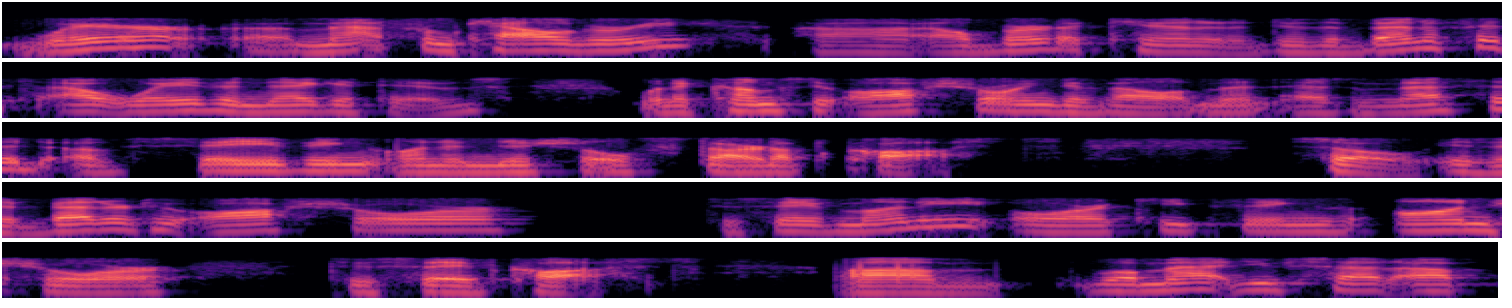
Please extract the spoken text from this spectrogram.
where, uh, Matt from Calgary, uh, Alberta, Canada, do the benefits outweigh the negatives when it comes to offshoring development as a method of saving on initial startup costs? So, is it better to offshore to save money or keep things onshore to save costs? Um, well, Matt, you've set up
